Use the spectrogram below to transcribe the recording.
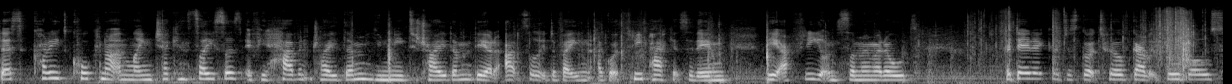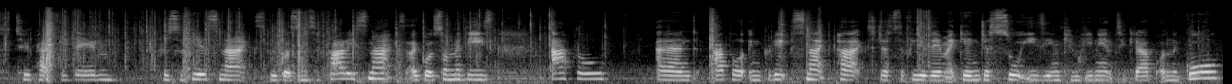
This curried coconut and lime chicken slices, if you haven't tried them, you need to try them. They are absolutely divine. I got three packets of them. They are free on Slimming World. For Derek, I've just got 12 garlic dough balls, two packs of them. For Sophia snacks, we've got some safari snacks. I got some of these apple and apple and grape snack packs, just a few of them. Again, just so easy and convenient to grab on the go.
